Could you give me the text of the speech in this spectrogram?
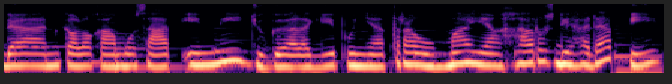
Dan kalau kamu saat ini juga lagi punya trauma yang harus dihadapi,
